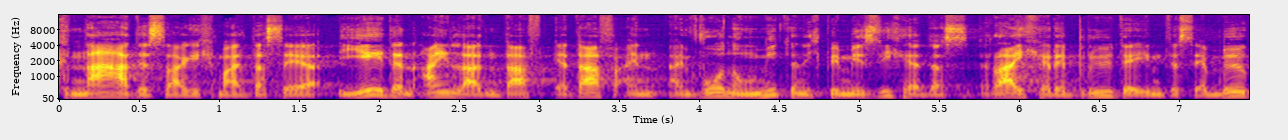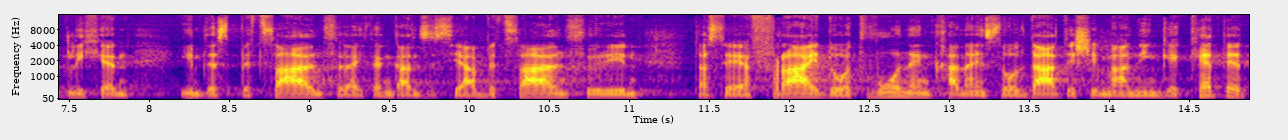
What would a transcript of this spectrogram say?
Gnade, sage ich mal, dass er jeden einladen darf. Er darf ein, eine Wohnung mieten. Ich bin mir sicher, dass reichere Brüder ihm das ermöglichen, ihm das bezahlen, vielleicht ein ganzes Jahr bezahlen für ihn, dass er frei dort wohnen kann. Ein Soldat ist immer an ihn gekettet.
